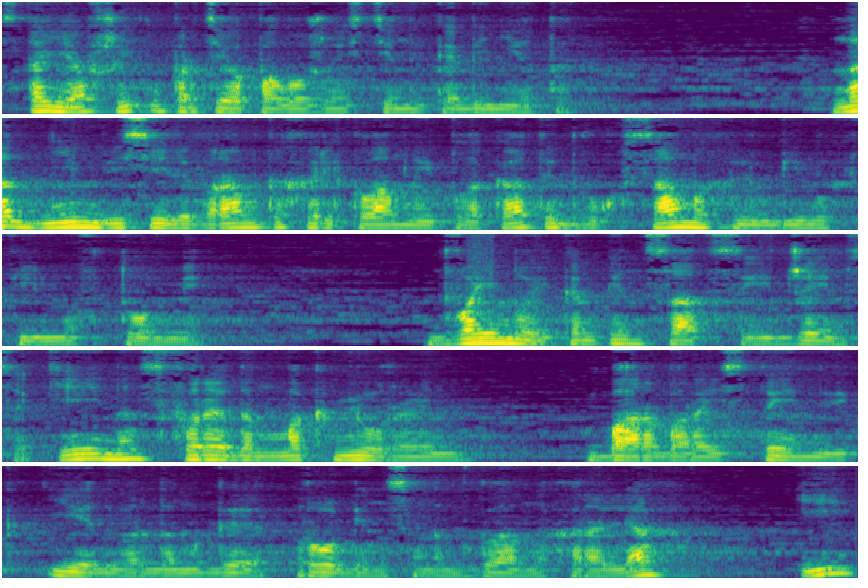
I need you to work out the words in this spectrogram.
стоявший у противоположной стены кабинета. Над ним висели в рамках рекламные плакаты двух самых любимых фильмов Томми. Двойной компенсации Джеймса Кейна с Фредом Макмюрреем, Барбарой Стейнвик и Эдвардом Г. Робинсоном в главных ролях и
